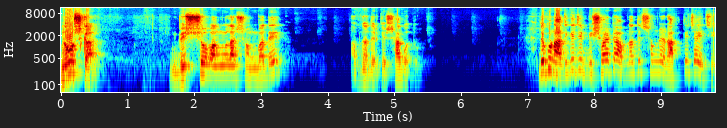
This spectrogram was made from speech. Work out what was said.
নমস্কার। বিশ্ব বাংলা সংবাদে আপনাদেরকে স্বাগত। দেখুন, আজকে যে বিষয়টা আপনাদের সামনে রাখতে চাইছি,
